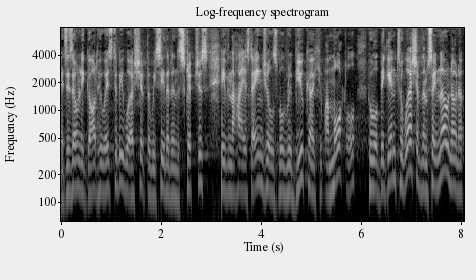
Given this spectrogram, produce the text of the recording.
it is only God who is to be worshipped, that we see that in the scriptures, even the highest angels will rebuke a, a mortal who will begin to worship them, saying, No, no, no,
